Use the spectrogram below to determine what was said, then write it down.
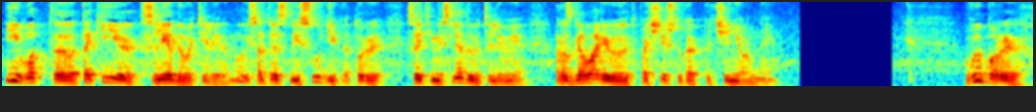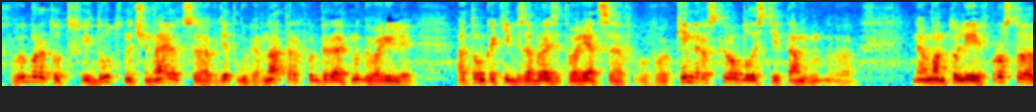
и вот э, такие следователи, ну и, соответственно, и судьи, которые с этими следователями разговаривают почти что как подчиненные. Выборы, выборы тут идут, начинаются, где-то губернаторов выбирают. Мы говорили о том, какие безобразия творятся в Кемеровской области, там э, Аман Тулеев просто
